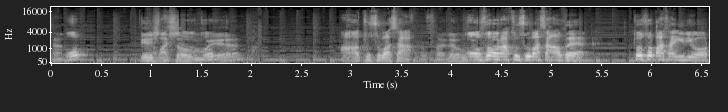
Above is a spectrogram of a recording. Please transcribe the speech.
zaten Hop. Geçti Yavaşladı savunmayı. Aha Tsubasa. Masayla uzak. Ozora Tsubasa aldı. Tsubasa gidiyor.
